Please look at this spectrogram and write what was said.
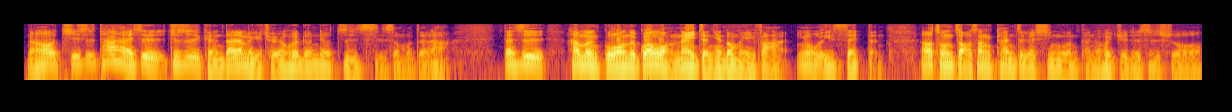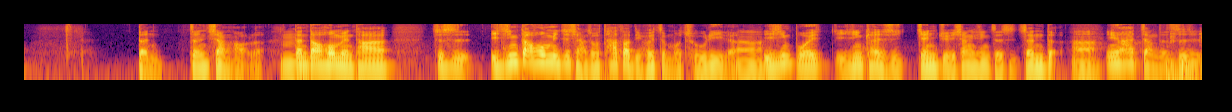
然后其实他还是就是可能大家每个球员会轮流致辞什么的啦。啊但是他们国王的官网那一整天都没发，因为我一直在等。然后从早上看这个新闻，可能会觉得是说等真相好了。嗯、但到后面他就是已经到后面就想说他到底会怎么处理了，嗯、已经不会，已经开始是坚决相信这是真的啊，因为他讲的是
